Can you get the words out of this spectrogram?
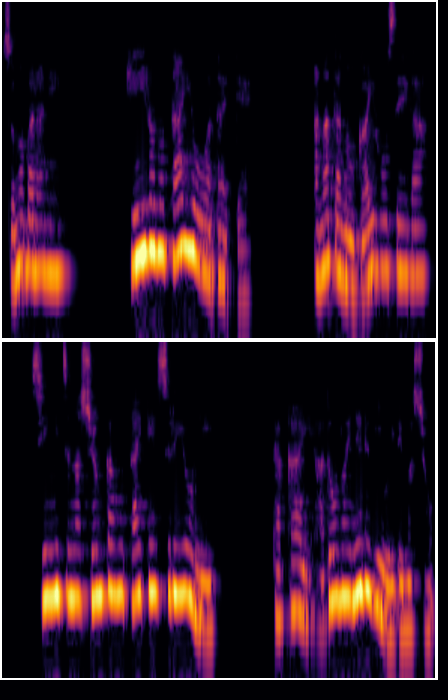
そのバラに金色の太陽を与えて、あなたの外放性が親密な瞬間を体験するように高い波動のエネルギーを入れましょう。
